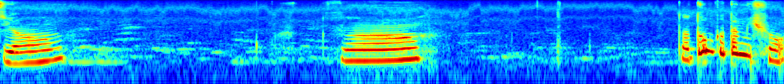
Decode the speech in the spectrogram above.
Ждем. Ждем. Да долго там еще?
